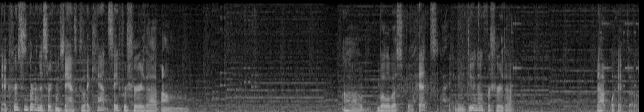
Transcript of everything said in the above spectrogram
Yeah, Curse is better in this circumstance because I can't say for sure that um uh, Will-O-Wisp will hit. I do know for sure that that will hit though.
